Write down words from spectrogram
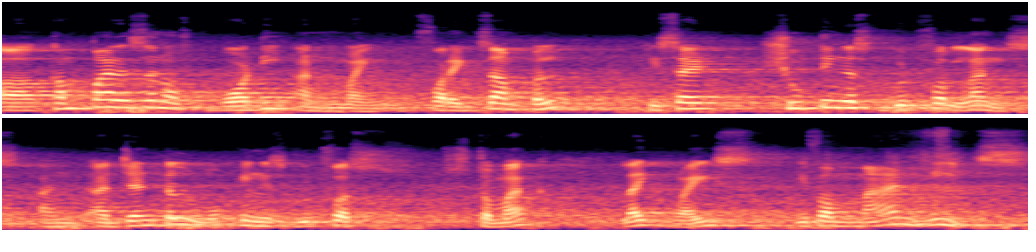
a comparison of body and mind. For example, he said shooting is good for lungs and a gentle walking is good for stomach. Likewise, if a man needs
